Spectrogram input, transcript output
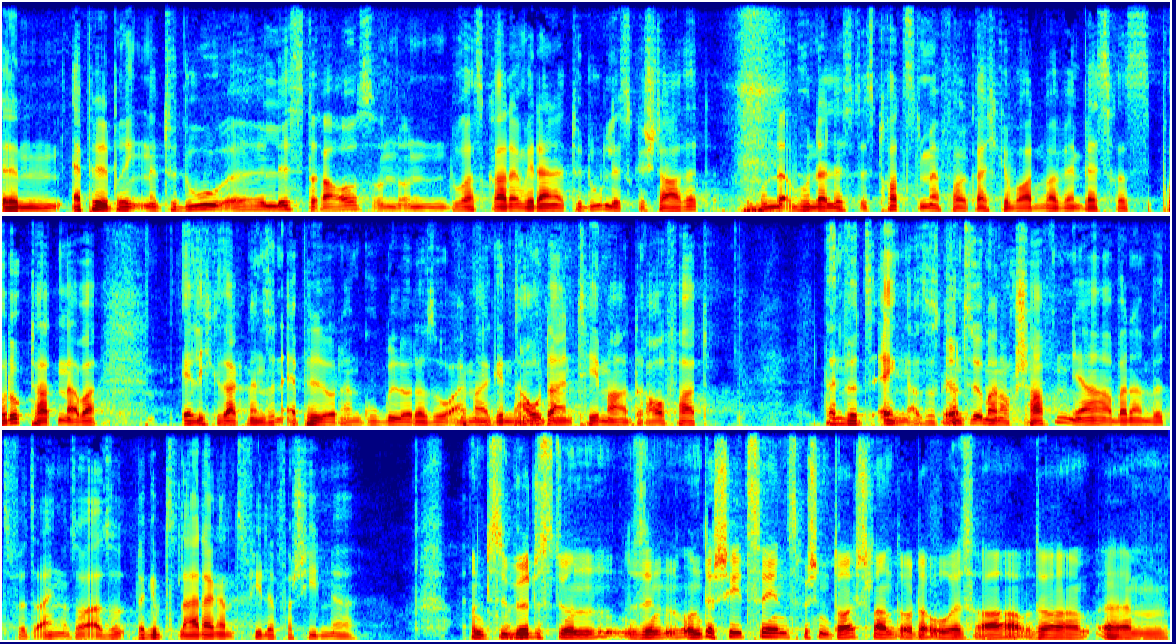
ähm, Apple bringt eine To-Do-List raus und, und du hast gerade irgendwie deine To-Do-List gestartet. Wunder, Wunderlist ist trotzdem erfolgreich geworden, weil wir ein besseres Produkt hatten, aber ehrlich gesagt, wenn so ein Apple oder ein Google oder so einmal genau dein Thema drauf hat, dann wird's eng. Also das kannst du immer noch schaffen, ja, aber dann wird's wird's eng und so. Also da gibt's leider ganz viele verschiedene. Und würdest du einen, Unterschied sehen zwischen Deutschland oder USA oder ähm,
